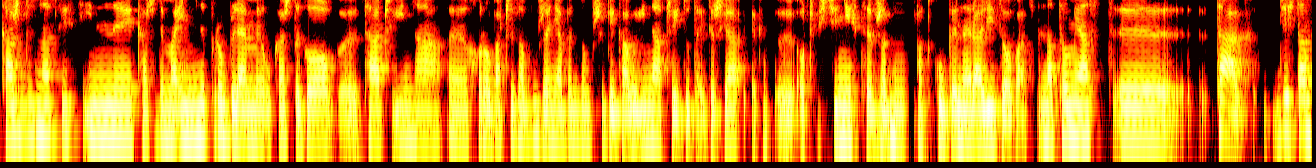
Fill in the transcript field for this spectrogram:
każdy z nas jest inny, każdy ma inne problemy, u każdego e, ta czy inna e, choroba czy zaburzenia będą przebiegały inaczej. Tutaj też ja jak, e, oczywiście nie chcę w żadnym wypadku generalizować. Natomiast tak, gdzieś tam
